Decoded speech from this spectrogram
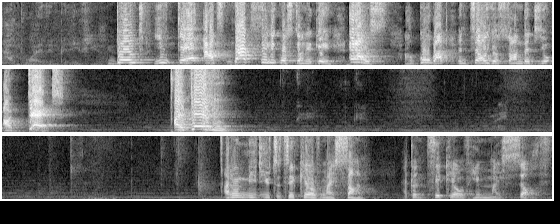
How do I even believe you? Don't you dare ask that silly question again, else I'll go back and tell your son that you are dead. I dare you. I don't need you to take care of my son. I can take care of him myself.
